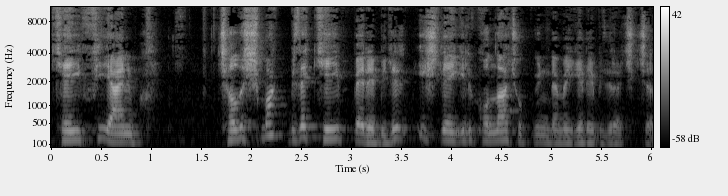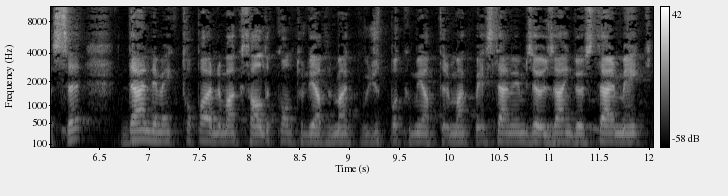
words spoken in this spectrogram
keyfi yani Çalışmak bize keyif verebilir. İşle ilgili konular çok gündeme gelebilir açıkçası. Derlemek, toparlamak, sağlık kontrolü yaptırmak, vücut bakımı yaptırmak, beslenmemize özen göstermek,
